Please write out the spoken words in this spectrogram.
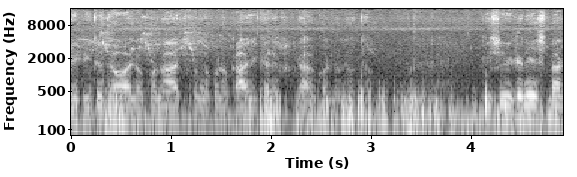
লিখিত দেওয়া হলো কোনো আজ পর্যন্ত কোনো কাজ এখানে শুরু করল না। কিছু এখানে স্পার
